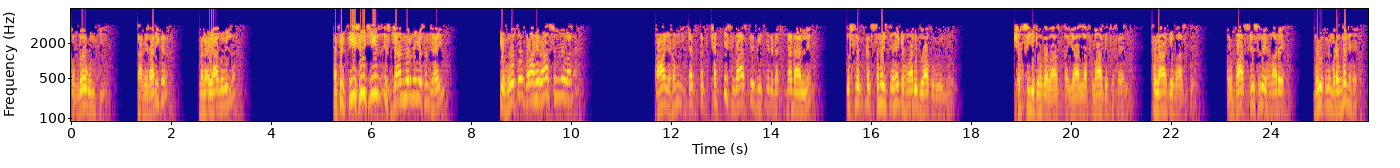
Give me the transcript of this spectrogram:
اور لوگ ان کی تابے داری کر بلا یاد بلّہ اور پھر تیسری چیز اس جانور نے یہ سمجھائی کہ وہ تو براہ راست سننے والا ہے۔ آج ہم جب تک چھتیس واسطے بیچ میں نہ ڈال لیں، اس وقت تک سمجھتے ہیں کہ ہماری دعا قبول نہیں۔ شخصیتوں کا واسطہ، یا اللہ فلاں کے تو فلاں کے واسطے۔ اور بعض سلسلے ہمارے ملک میں مروج ہیں۔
